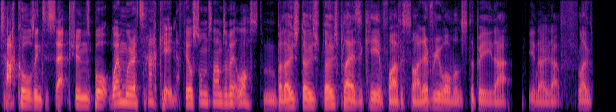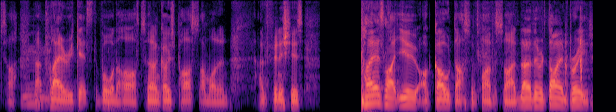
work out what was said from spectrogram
tackles, interceptions. But when we're attacking, I feel sometimes a bit lost. Mm, But those those those players are key in five side. Everyone wants to be that you know that floater, that player who gets the ball in the half turn, goes past someone and and finishes. Players like you are gold dust in five side. No, they're a dying breed.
